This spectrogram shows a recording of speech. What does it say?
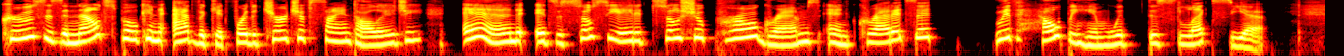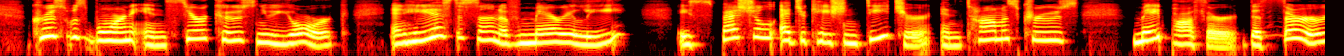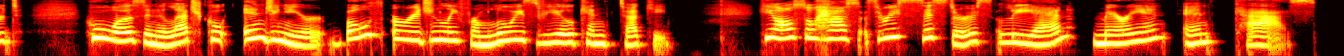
Cruise is an outspoken advocate for the Church of Scientology and its associated social programs and credits it with helping him with dyslexia. Cruise was born in Syracuse, New York, and he is the son of Mary Lee, a special education teacher, and Thomas Cruise Mapother III, who was an electrical engineer, both originally from Louisville, Kentucky. He also has three sisters, Leanne, Marian, and Cass.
